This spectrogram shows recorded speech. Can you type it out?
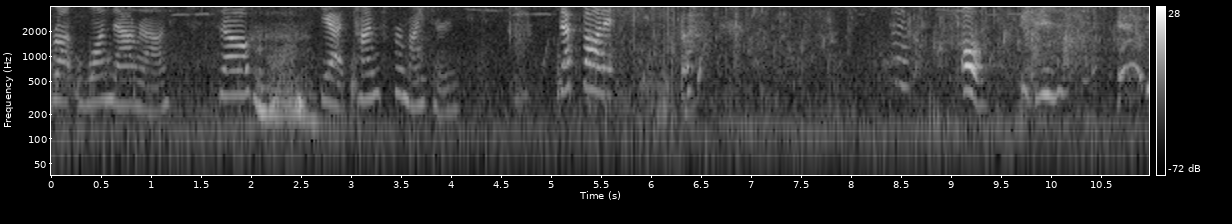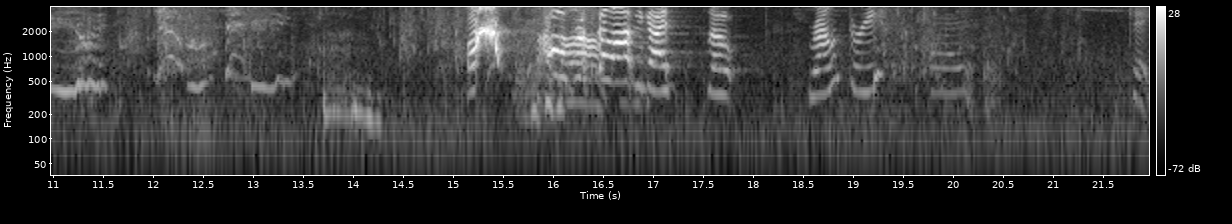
run, won that round. So yeah, time's for my turn. Steps on it. Oh. Ah! oh, Brooke fell off, you guys. So round three. Okay.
